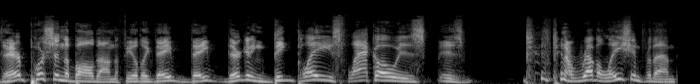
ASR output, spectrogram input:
they're pushing the ball down the field. Like they they they're getting big plays. Flacco is is has been a revelation for them.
